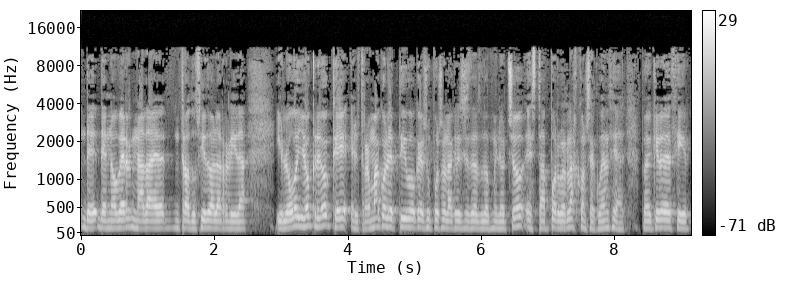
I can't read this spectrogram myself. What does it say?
de, de no ver nada traducido a la realidad. Y luego yo creo que el trauma colectivo que supuso la crisis del 2008 está por ver las consecuencias. Porque quiero decir,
